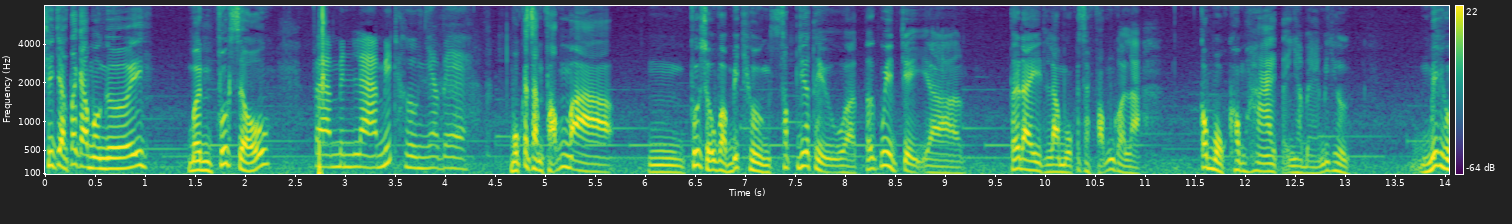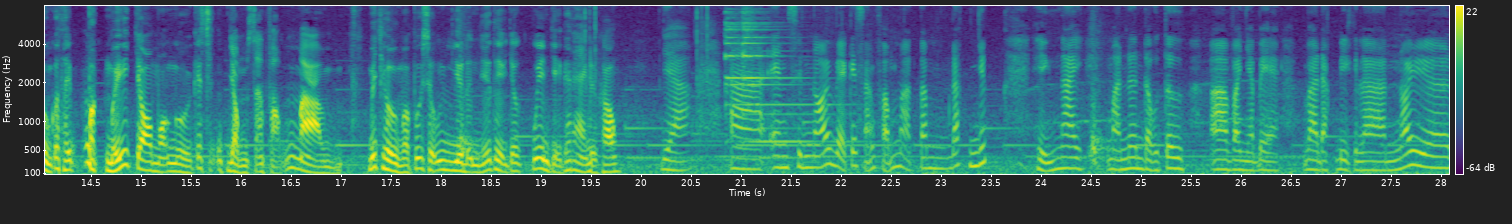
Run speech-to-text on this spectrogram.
Xin chào tất cả mọi người, mình Phước Sửu. Và mình là Mít Hường Nhà Bè. Một cái sản phẩm mà Phước Sửu và Mít Hường sắp giới thiệu à, tới quý anh chị à, tới đây là một cái sản phẩm gọi là có 102 tại nhà bè Mít Hường. Mít Hường có thể bật mí cho mọi người cái dòng sản phẩm mà Mít Hường và Phước Sửu dự định giới thiệu cho quý anh chị khách hàng được không? Dạ, à, em xin nói về cái sản phẩm mà tâm đắc nhất hiện nay mà nên đầu tư à, vào nhà bè và đặc biệt là nói ờ,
